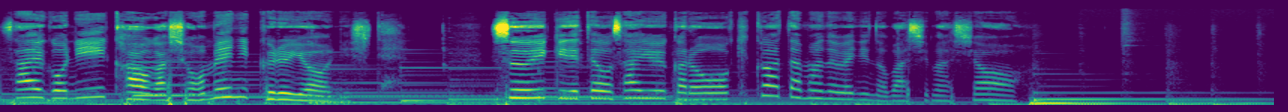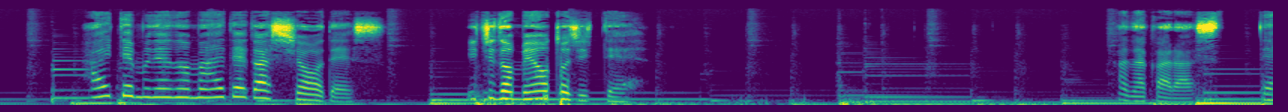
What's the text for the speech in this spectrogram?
最後に顔が正面に来るようにして吸う息で手を左右から大きく頭の上に伸ばしましょう。吐いて胸の前で合掌です。一度目を閉じて鼻から吸って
